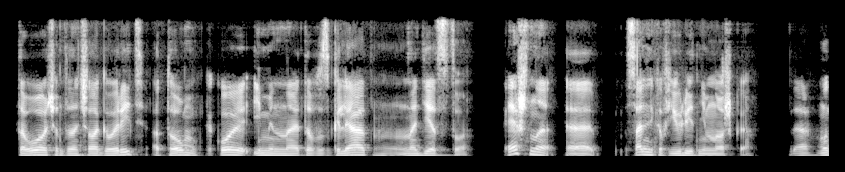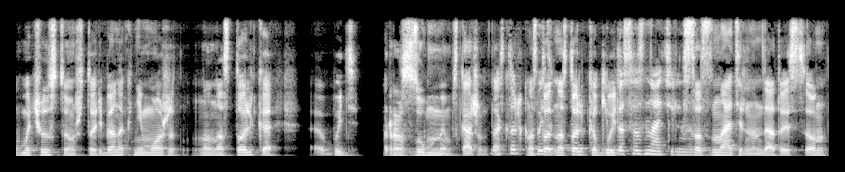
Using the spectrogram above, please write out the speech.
того, о чем ты начала говорить, о том, какой именно это взгляд на детство. Конечно, э, Сальников юлит немножко. Да? Мы, мы чувствуем, что ребенок не может ну, настолько э, быть разумным, скажем так. Настолько Насто- быть, настолько быть сознательным. Сознательным, да. То есть он,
